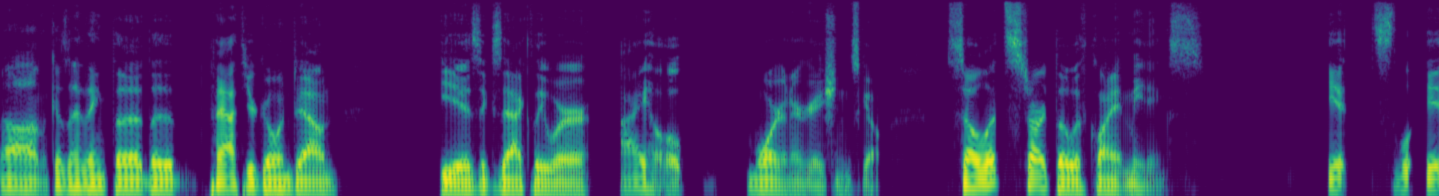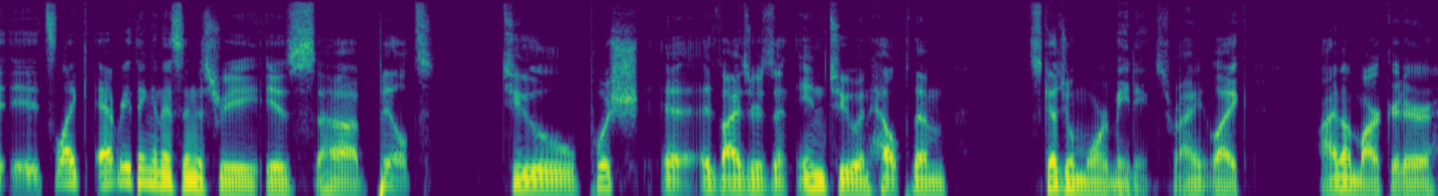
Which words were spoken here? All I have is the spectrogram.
um, because I think the the path you're going down is exactly where I hope more integrations go. So let's start though with client meetings. It's it, it's like everything in this industry is uh, built to push uh, advisors into and help them schedule more meetings, right? Like I'm a marketer.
